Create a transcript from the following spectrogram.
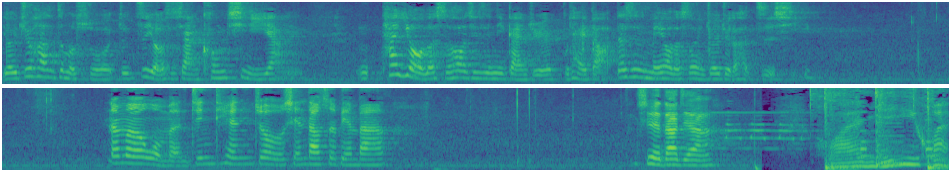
有一句话是这么说：就自由是像空气一样，它有的时候其实你感觉不太到，但是没有的时候你就会觉得很窒息。那么我们今天就先到这边吧。谢谢大家。换一换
